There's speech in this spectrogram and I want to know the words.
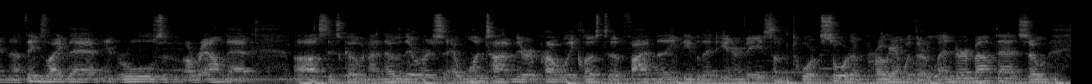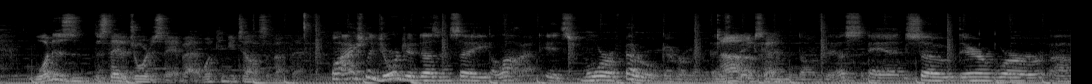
and uh, things like that, and rules and around that uh, since COVID. I know there was at one time there were probably close to five million people that entered a some tor- sort of program with their lender about that. So, what does the state of Georgia say about it? What can you tell us about that? Well, actually, Georgia doesn't say a lot. It's more a federal government that Ah, speaks okay. on, on this. And so there were um,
